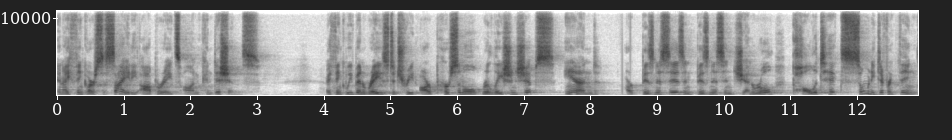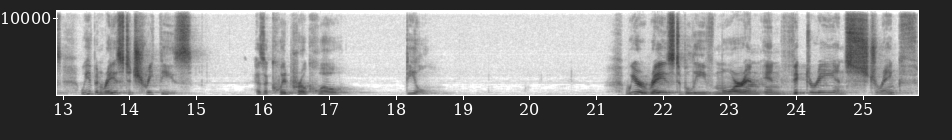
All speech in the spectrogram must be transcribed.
And I think our society operates on conditions. I think we've been raised to treat our personal relationships and our businesses and business in general, politics, so many different things. We've been raised to treat these as a quid pro quo deal. We are raised to believe more in, in victory and strength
